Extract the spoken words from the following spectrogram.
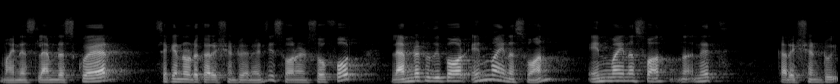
minus lambda square second order correction to energy so on and so forth lambda to the power n minus 1 n minus 1th correction to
